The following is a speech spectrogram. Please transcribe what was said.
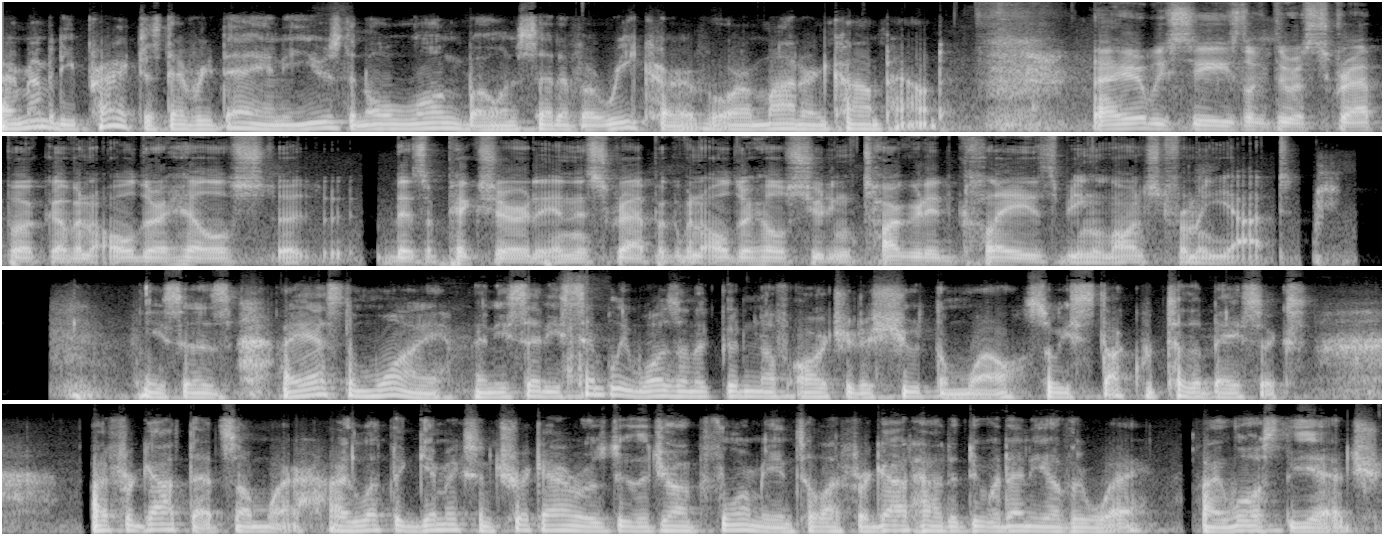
I remembered he practiced every day and he used an old longbow instead of a recurve or a modern compound. Now, here we see he's looking through a scrapbook of an older Hill. sh- Uh, there's a picture in this scrapbook of an older Hill shooting targeted clays being launched from a yacht. He says, I asked him why, and he said he simply wasn't a good enough archer to shoot them well, so he stuck to the basics. I forgot that somewhere. I let the gimmicks and trick arrows do the job for me until I forgot how to do it any other way. I lost the edge.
